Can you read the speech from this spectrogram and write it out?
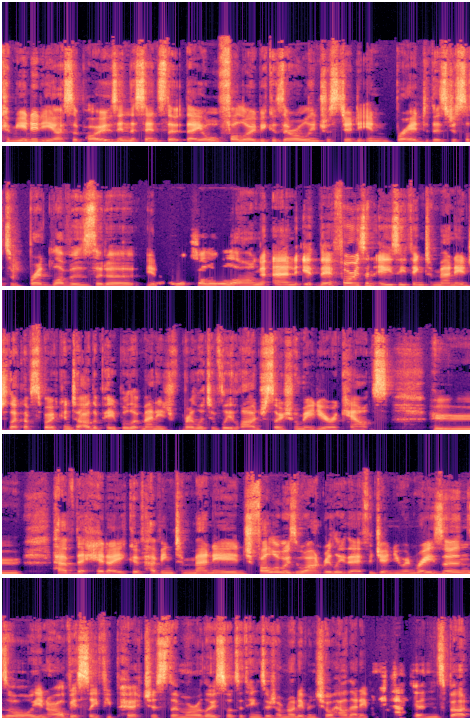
community, I suppose, in the sense that they all follow because they're all interested in bread. There's just lots of bread lovers that are, you know, follow along. And it therefore is an easy thing to manage. Like I've spoken to other people that manage relatively large social media accounts who have the headache of having to manage followers who aren't really there for genuine reasons, or, you know, obviously if you purchase them or all those sorts of things, which I'm not even sure how that even happens. But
